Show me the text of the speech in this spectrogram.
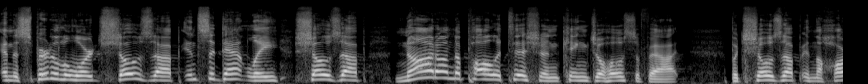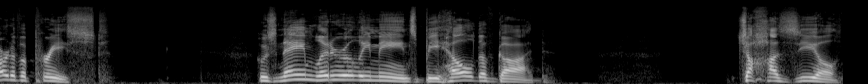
and the Spirit of the Lord shows up, incidentally, shows up not on the politician, King Jehoshaphat, but shows up in the heart of a priest whose name literally means beheld of God. Jahaziel,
